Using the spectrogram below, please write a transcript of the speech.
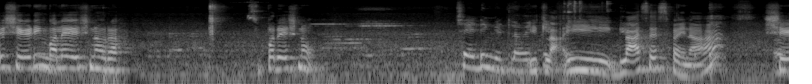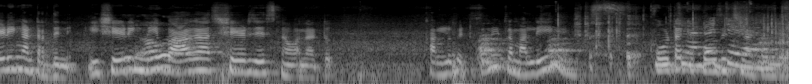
ఏ షేడింగ్ భలే వేసినావురా. సూపర్ వేసినావు. షేడింగ్ ఇట్లా పెట్టి. ఇట్లా ఈ గ్లాసెస్ పైన షేడింగ్ అంటారు దీన్ని. ఈ షేడింగ్ని బాగా షేడ్ చేసినావు అన్నట్టు. కళ్ళు పెట్టుకొని ఇట్లా మళ్ళీ ఫోటోకి పోజ్ ఇచ్చినట్టుంది.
